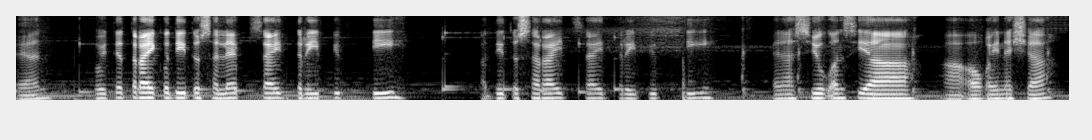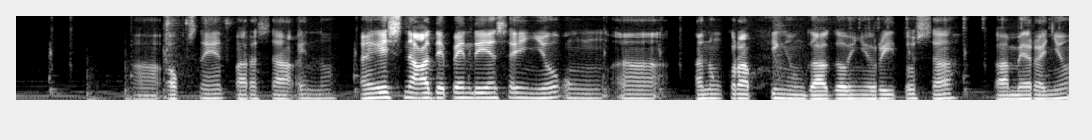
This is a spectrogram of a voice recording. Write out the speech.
Ayan. So, iti-try ko dito sa left side, 350. At dito sa right side, 350. And as you can see, uh, uh, okay na siya. Uh, ox na yan para sa akin, no? Ay guys, nakadepende yan sa inyo kung uh, anong cropping yung gagawin nyo rito sa camera nyo.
